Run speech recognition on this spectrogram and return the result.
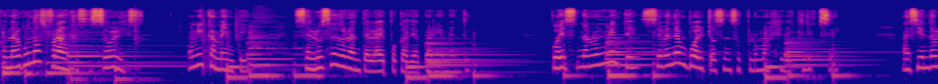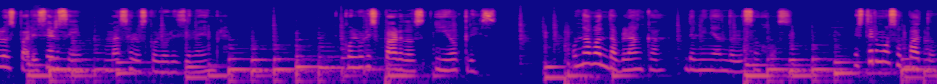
con algunas franjas azules. Únicamente se luce durante la época de apareamiento, pues normalmente se ven envueltos en su plumaje de eclipse, haciéndolos parecerse más a los colores de la hembra. Colores pardos y ocres. Una banda blanca delineando los ojos. Este hermoso pato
